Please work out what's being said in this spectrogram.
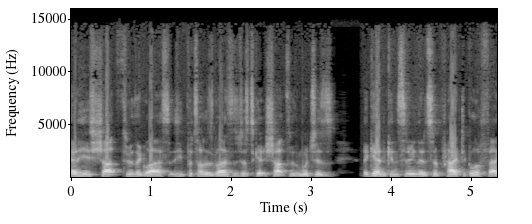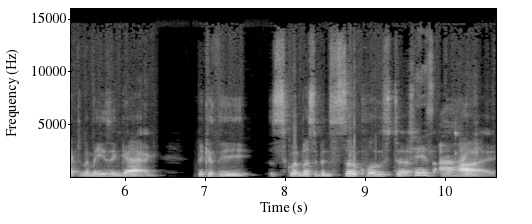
And he's shot through the glasses. He puts on his glasses just to get shot through them, which is, again, considering that it's a practical effect, an amazing gag, because the squib must have been so close To to. his eye. Eye.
